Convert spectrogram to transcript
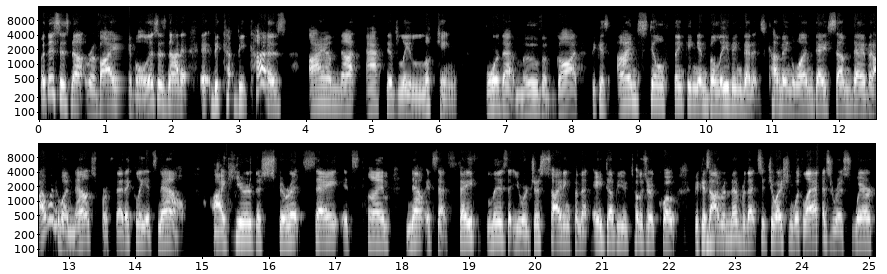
But this is not revival. This is not it, it because, because I am not actively looking for that move of God because I'm still thinking and believing that it's coming one day, someday. But I want to announce prophetically it's now. I hear the Spirit say it's time now. It's that faith, Liz, that you were just citing from that A.W. Tozer quote, because I remember that situation with Lazarus where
